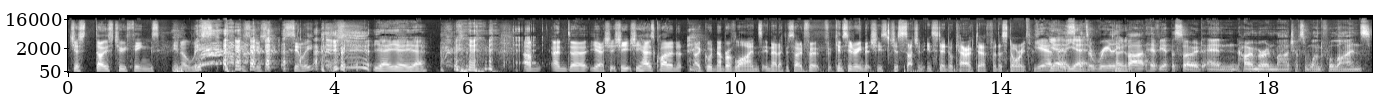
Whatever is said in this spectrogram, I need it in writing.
just those two things in a list is just silly. Yeah, yeah, yeah. um, and uh, yeah, she, she she has quite a, a good number of lines in that episode for, for considering that she's just such an incidental character for the story. Yeah, Yeah, yeah, it's a really totally. Bart heavy episode, and Homer and Marge have some wonderful lines.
